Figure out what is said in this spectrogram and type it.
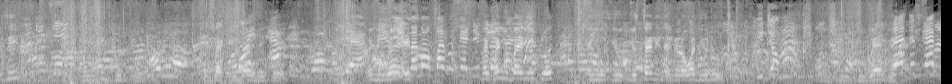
You see, when you eat good food, it's like you buy new clothes. Yeah. When you wear it, my mom buy for me a new when, when you buy new clothes and you, you, you stand in the mirror, what do you do? You jump. You, you wear, you Let's dance. describe it.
